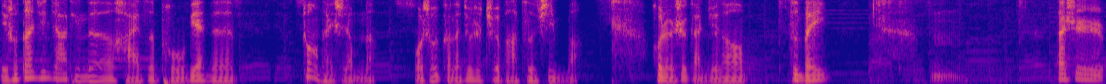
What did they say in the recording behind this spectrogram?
你说单亲家庭的孩子普遍的状态是什么呢？”我说：“可能就是缺乏自信吧，或者是感觉到自卑。”嗯，但是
